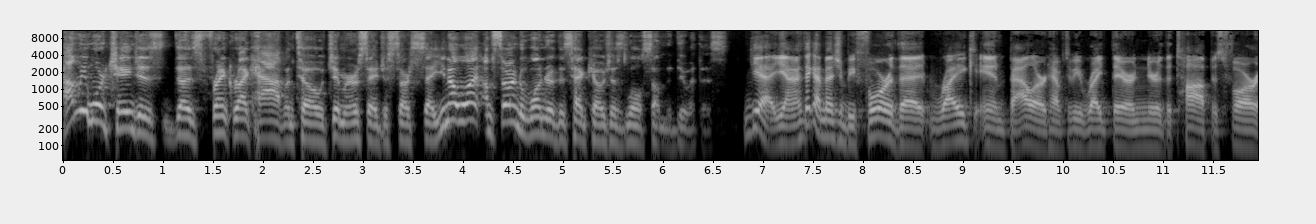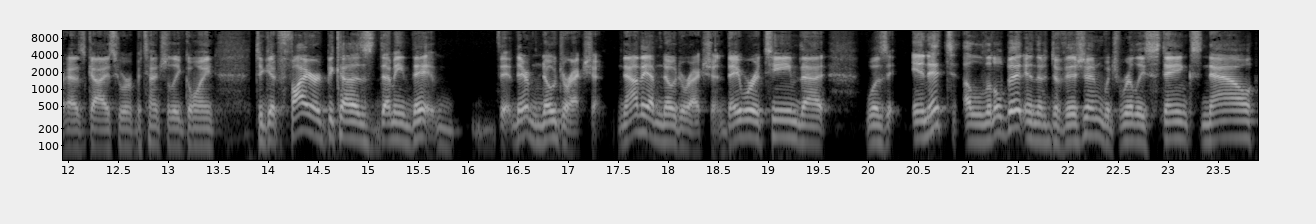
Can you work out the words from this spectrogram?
How many more changes does Frank Reich have until Jim Irsay just starts to say, you know what? I'm starting to wonder if this head coach has a little something to do with this. Yeah, yeah. I think I mentioned before that Reich and Ballard have to be right there near the top as far as guys who are potentially going to get fired because I mean they they have no direction. Now they have no direction. They were a team that was in it a little bit in the division, which really stinks. Now,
